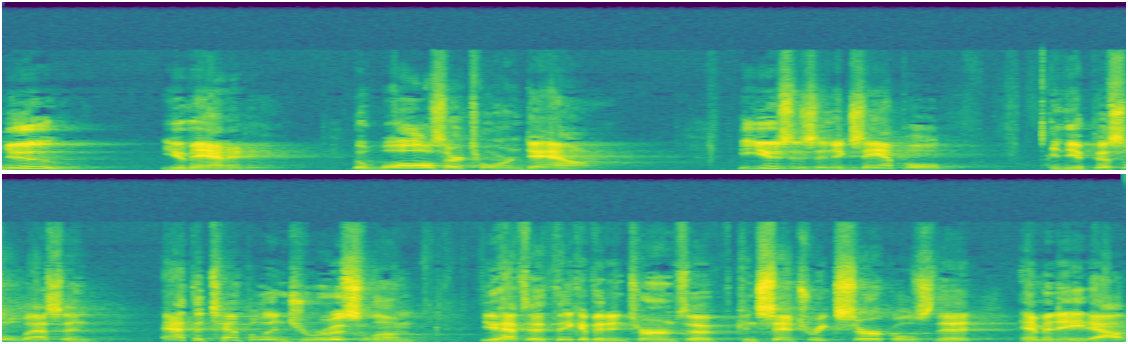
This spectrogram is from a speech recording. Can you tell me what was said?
new humanity. The walls are torn down. He uses an example in the epistle lesson at the temple in Jerusalem. You have to think of it in terms of concentric circles that emanate out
